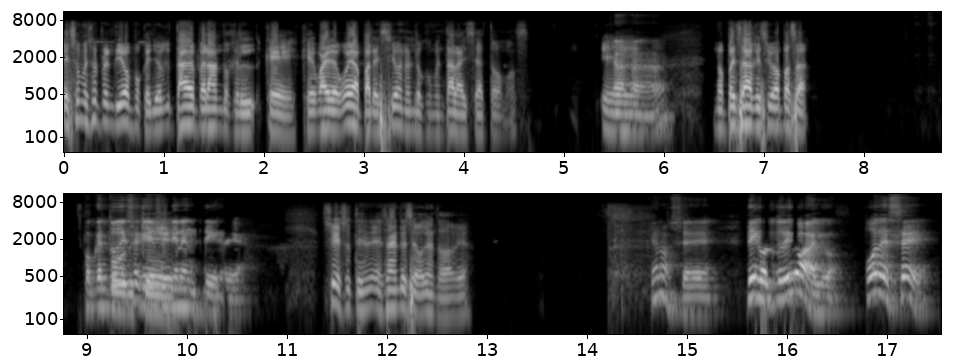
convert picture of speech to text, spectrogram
Eso me sorprendió porque yo estaba esperando que, que, que by the way, apareció en el documental Isaiah Thomas. Eh, Ajá. no pensaba que eso iba a pasar. Porque tú dices que ellos tienen tigre. Sí, eso, tiene- esa gente se odian todavía. Yo no sé. Digo, te digo algo. Puede ser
